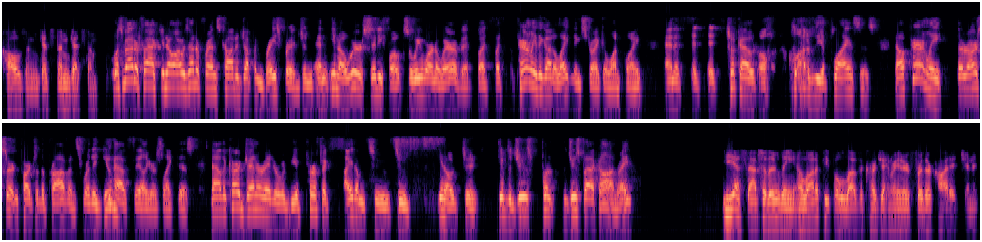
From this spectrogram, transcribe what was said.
calls and gets them gets them. Well, as a matter of fact, you know, I was at a friend's cottage up in Bracebridge, and and you know, we are city folks, so we weren't aware of it. But but apparently, they got a lightning strike at one point, and it it, it took out a, a lot of the appliances. Now, apparently, there are certain parts of the province where they do have failures like this. Now, the car generator would be a perfect item to to you know to give the juice put the juice back on, right? Yes, absolutely. A lot of people love the car generator for their cottage, and it's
